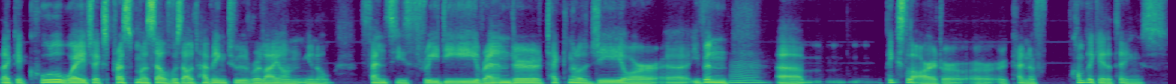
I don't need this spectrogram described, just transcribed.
like a cool way to express myself without having to rely on you know fancy 3D render technology or uh, even Mm. um, pixel art or, or, kind of complicated things.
